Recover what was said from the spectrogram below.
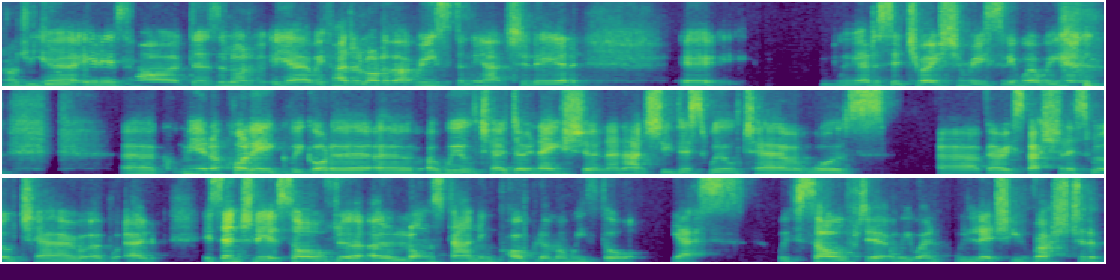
how do you yeah do it? it is hard there's a lot of yeah we've had a lot of that recently actually and it, we had a situation recently where we uh, me and a colleague we got a, a, a, wheelchair donation and actually this wheelchair was a very specialist wheelchair essentially it solved a, a long-standing problem. And we thought yes we've solved it. And we went we literally rushed to the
